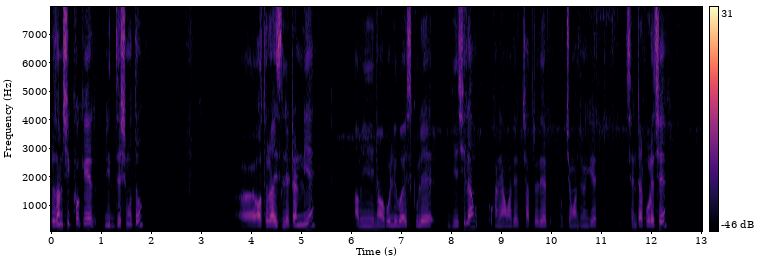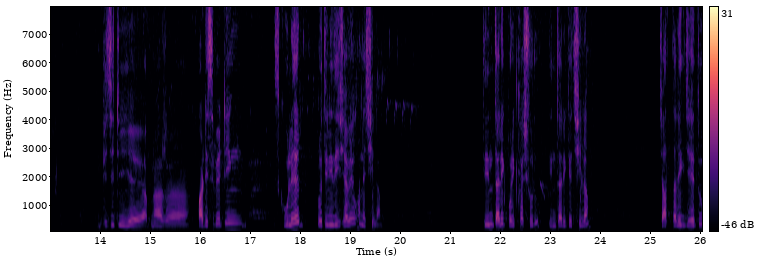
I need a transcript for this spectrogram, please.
প্রধান শিক্ষকের নির্দেশ মতো অথরাইজ লেটার নিয়ে আমি নবপল্লী বয়েজ স্কুলে গিয়েছিলাম। ওখানে আমাদের ছাত্রদের উচ্চ মাধ্যমিকের সেন্টার পড়েছে। ভিজিট ইয়ে আপনার পার্টিসিপেটিং স্কুলের প্রতিনিধি হিসাবে ওখানে ছিলাম। তিন তারিখ পরীক্ষা শুরু, তিন তারিখে ছিলাম। চার তারিখ যেহেতু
